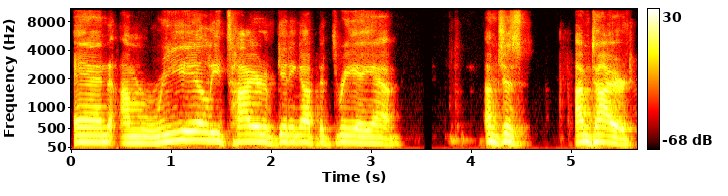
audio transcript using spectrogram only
and I'm really tired of getting up at 3 a.m. I'm just I'm tired,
